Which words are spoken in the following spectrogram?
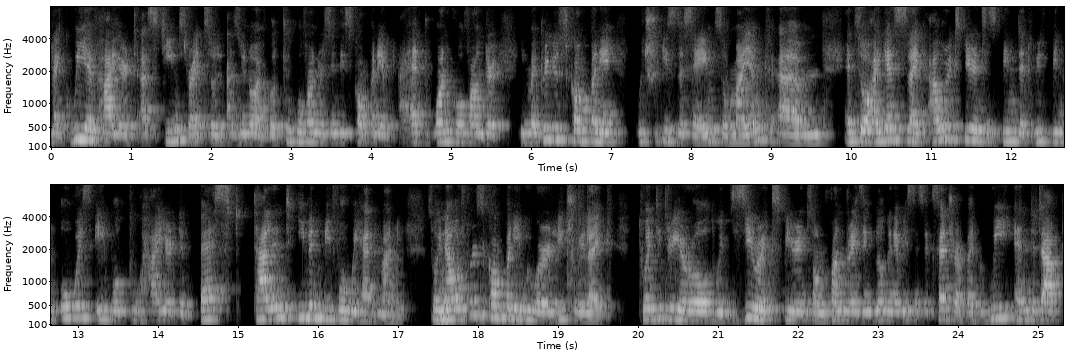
like we have hired as teams, right? So as you know, I've got two co-founders in this company. I had one co-founder in my previous company, which is the same, so Mayank. Um, and so I guess like our experience has been that we've been always able to hire the best talent even before we had money. So in our first company, we were literally like 23 year old with zero experience on fundraising, building a business, etc. But we ended up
